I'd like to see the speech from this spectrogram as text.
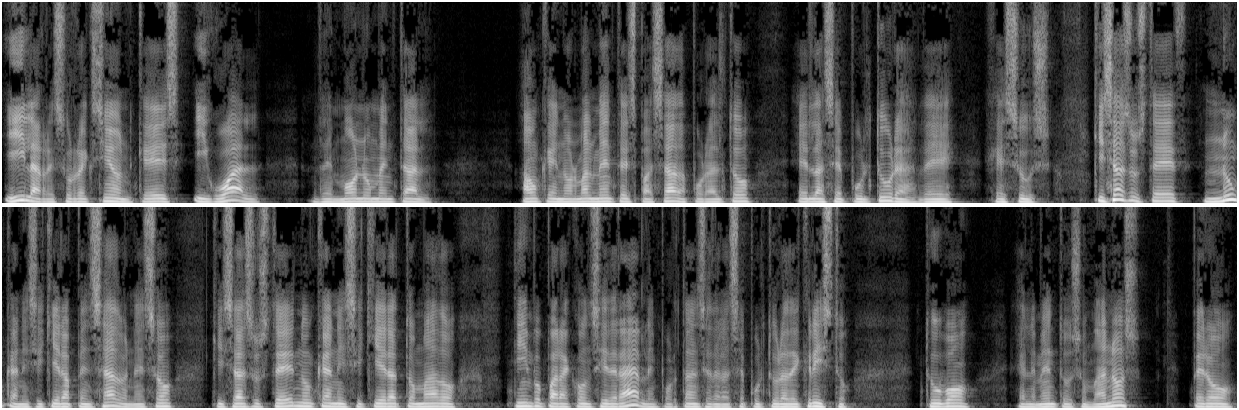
y la resurrección, que es igual de monumental, aunque normalmente es pasada por alto, es la sepultura de Jesús. Quizás usted nunca ni siquiera ha pensado en eso, quizás usted nunca ni siquiera ha tomado tiempo para considerar la importancia de la sepultura de Cristo. Tuvo elementos humanos, pero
